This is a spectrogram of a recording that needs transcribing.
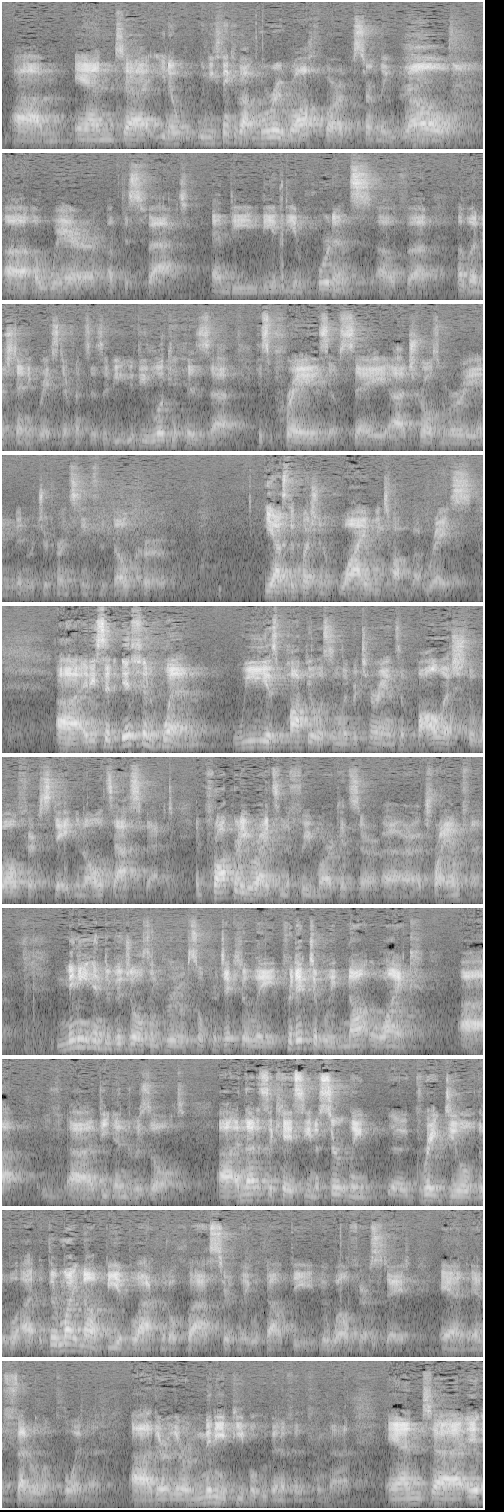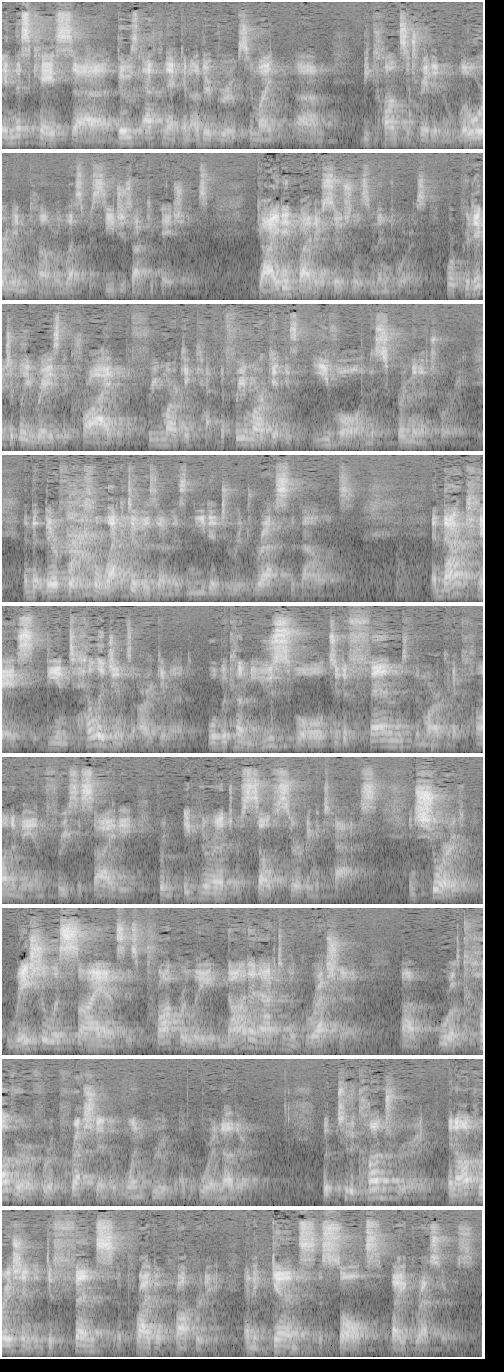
Um, and, uh, you know, when you think about Murray Rothbard, was certainly well uh, aware of this fact and the, the, the importance of, uh, of understanding race differences. If you, if you look at his, uh, his praise of, say, uh, Charles Murray and, and, Richard Herrnstein's The Bell Curve, he asked the question of why we talk about race. Uh, and he said, if and when we as populists and libertarians abolish the welfare state in all its aspect, and property rights in the free markets are, are, are triumphant, many individuals and groups will predictably, predictably not like uh, uh, the end result. Uh, and that is the case, you know, certainly a great deal of the, uh, there might not be a black middle class, certainly, without the, the welfare state and, and federal employment. Uh, there, there are many people who benefit from that. And uh, in, this case, uh, those ethnic and other groups who might um, be concentrated in lower income or less prestigious occupations guided by their socialist mentors, will predictably raise the cry that the free market, ca- the free market is evil and discriminatory, and that therefore collectivism is needed to redress the balance. In that case, the intelligence argument will become useful to defend the market economy and free society from ignorant or self serving attacks. In short, racialist science is properly not an act of aggression um, or a cover for oppression of one group or another but to the contrary, an operation in defense of private property and against assaults by aggressors.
